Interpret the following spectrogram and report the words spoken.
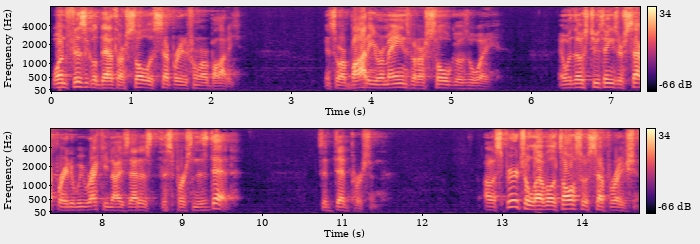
One, physical death, our soul is separated from our body. And so our body remains, but our soul goes away. And when those two things are separated, we recognize that as this person is dead. It's a dead person on a spiritual level, it's also a separation.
